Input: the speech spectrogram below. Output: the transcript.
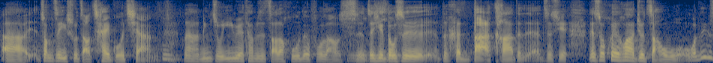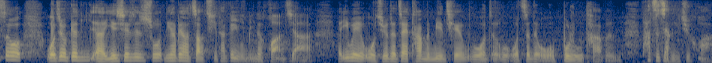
啊、呃，装置艺术找蔡国强，嗯、那民族音乐他们是找到胡德夫老师，这些都是都很大咖的人。这些那时候绘画就找我，我那个时候我就跟呃严先生说，你要不要找其他更有名的画家？因为我觉得在他们面前，我的我我真的我不如他们。他只讲一句话，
